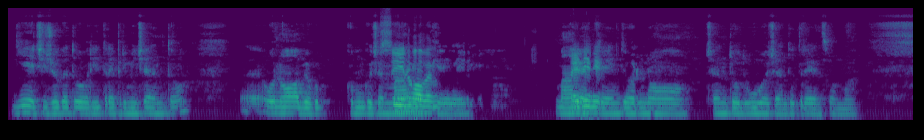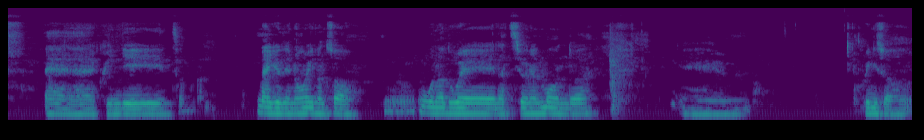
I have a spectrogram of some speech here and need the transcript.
10 giocatori tra i primi 100, eh, o 9, o co- comunque c'è Sì, Mager 9. che, è intorno 102, 103, insomma, Eh, quindi insomma, meglio di noi, non so, una o due nazioni al mondo. eh. Ehm, quindi so,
